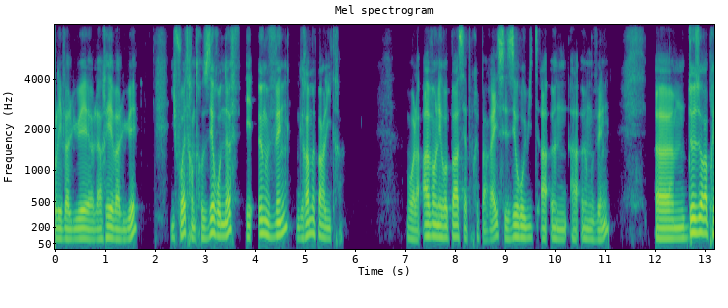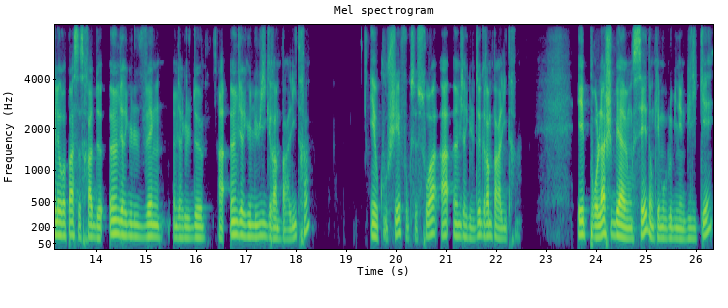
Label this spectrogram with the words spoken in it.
l'évaluer, euh, la réévaluer. Il faut être entre 0,9 et 1,20 grammes par litre. Voilà, avant les repas, c'est à peu près pareil, c'est 0,8 à 1 à 1,20. Euh, deux heures après les repas, ça sera de 1,20, 1,2 à 1,8 grammes par litre. Et au coucher, il faut que ce soit à 1,2 grammes par litre. Et pour l'HbA1c, donc l'hémoglobine glyquée,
